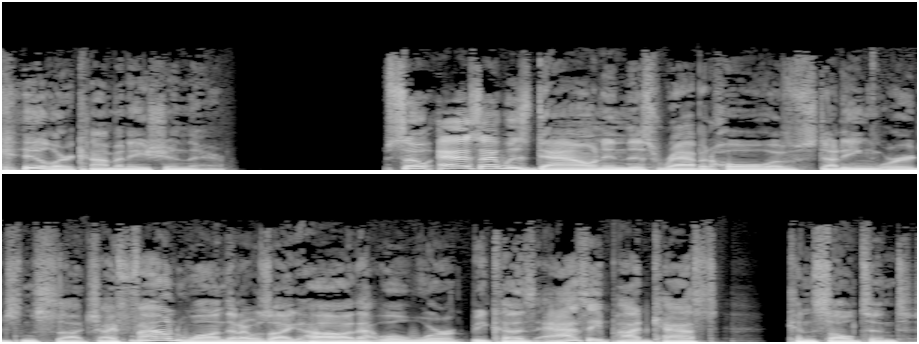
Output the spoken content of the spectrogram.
killer combination there. So, as I was down in this rabbit hole of studying words and such, I found one that I was like, oh, that will work because as a podcast consultant,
